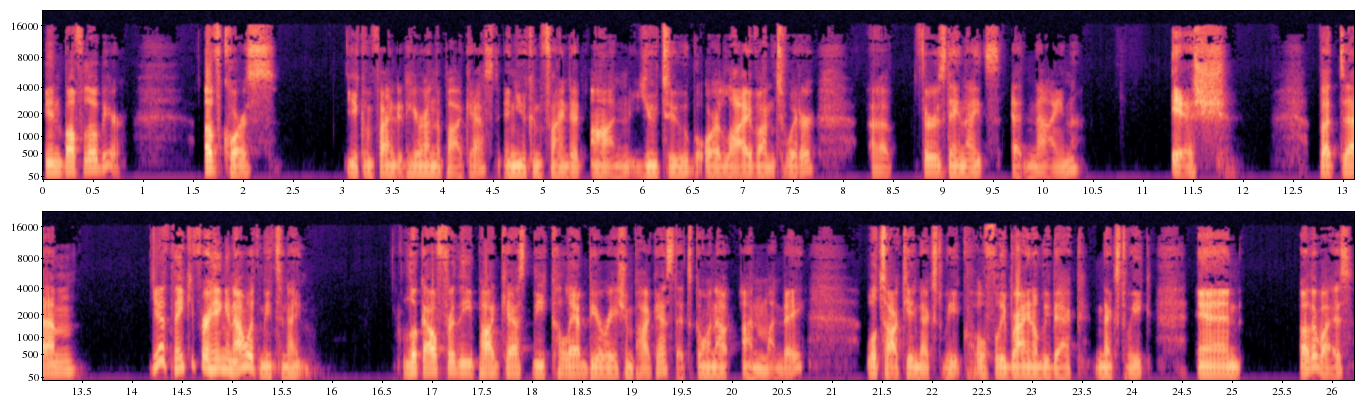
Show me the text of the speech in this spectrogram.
in Buffalo Beer. Of course, you can find it here on the podcast, and you can find it on YouTube or live on Twitter uh, Thursday nights at nine ish. But um, yeah, thank you for hanging out with me tonight. Look out for the podcast, the Collaboration podcast that's going out on Monday. We'll talk to you next week. Hopefully, Brian will be back next week. And otherwise,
